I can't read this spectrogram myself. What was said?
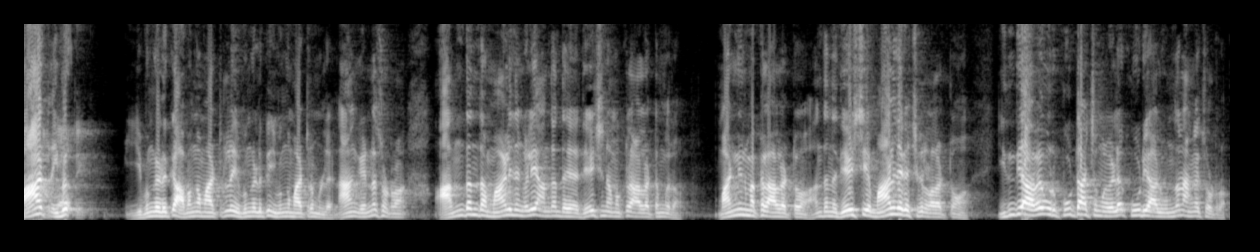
மாற்று இல்ல. இவ இவங்களுக்கு அவங்க மாற்றல இவங்களுக்கு இவங்க மாற்றம் இல்லை. நாங்கள் என்ன சொல்கிறோம் அந்தந்த மாநிலங்களே அந்தந்த தேசிய மக்கள் ஆளட்டும்ங்கிறோம். மண்ணின் மக்கள் ஆளட்டும் அந்தந்த தேசிய மாநில கட்சிகள் ஆளட்டும். இந்தியாவை ஒரு கூட்டாட்சி முறையில் கூடி ஆளும் தான் நாங்கள் சொல்கிறோம்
